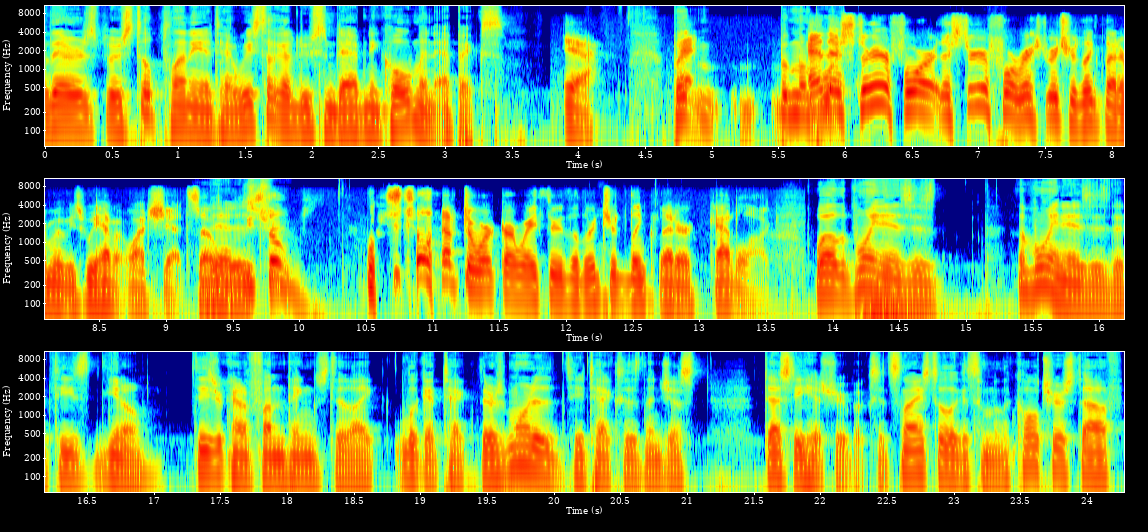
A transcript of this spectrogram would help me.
there's there's still plenty of time. We still got to do some Dabney Coleman epics. Yeah. But but my And point- there's three or four there's three or four Rich, Richard Linklater movies we haven't watched yet. So we still true. we still have to work our way through the Richard Linklater catalog. well, the point is is the point is is that these you know these are kind of fun things to like look at tech. There's more to, to Texas than just dusty history books. It's nice to look at some of the culture stuff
